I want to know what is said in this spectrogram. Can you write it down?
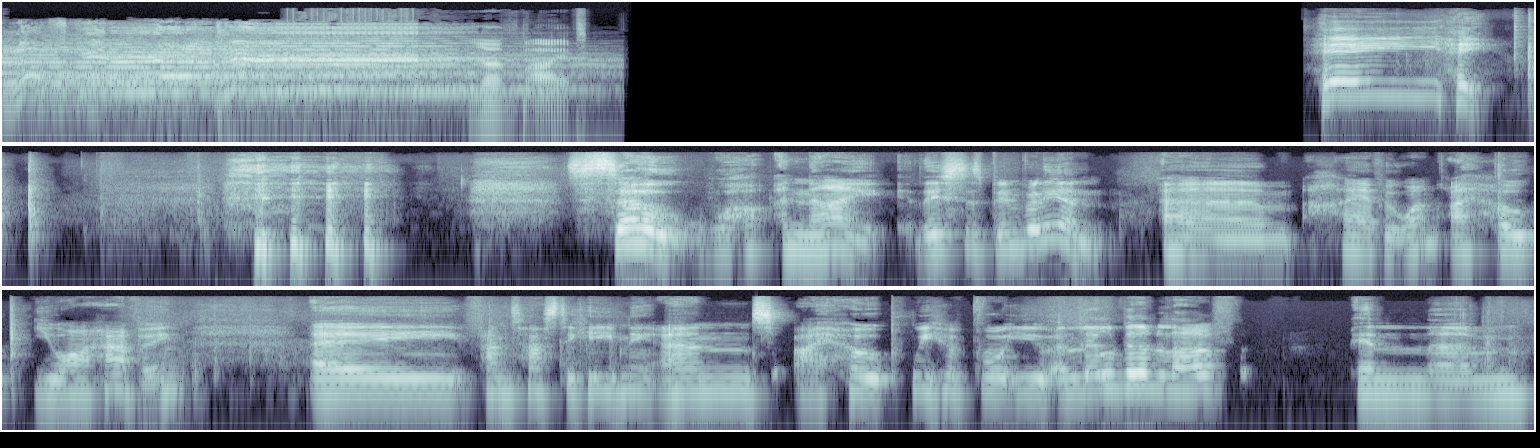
Let's get ready to Lovebyte. Hey, hey. so, what a night. This has been brilliant. Um, hi, everyone. I hope you are having a fantastic evening, and I hope we have brought you a little bit of love in um,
